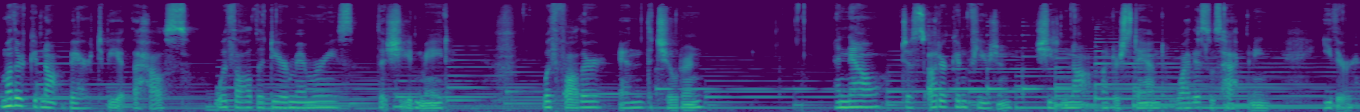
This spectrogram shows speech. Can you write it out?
Mother could not bear to be at the house with all the dear memories that she had made with father and the children. And now, just utter confusion. She did not understand why this was happening either.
